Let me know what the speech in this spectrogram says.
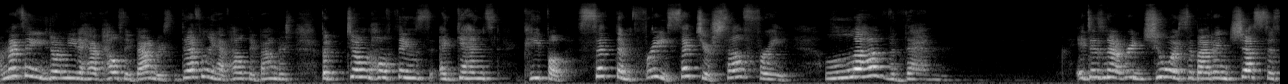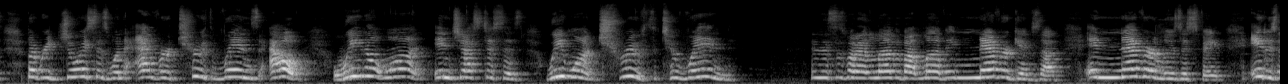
I'm not saying you don't need to have healthy boundaries. Definitely have healthy boundaries, but don't hold things against people. Set them free. Set yourself free. Love them. It does not rejoice about injustice, but rejoices whenever truth wins out. We don't want injustices. We want truth to win. And this is what I love about love. It never gives up, it never loses faith. It is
